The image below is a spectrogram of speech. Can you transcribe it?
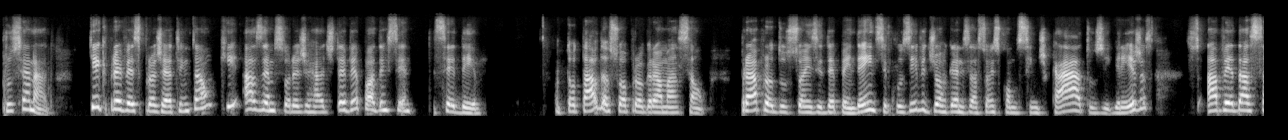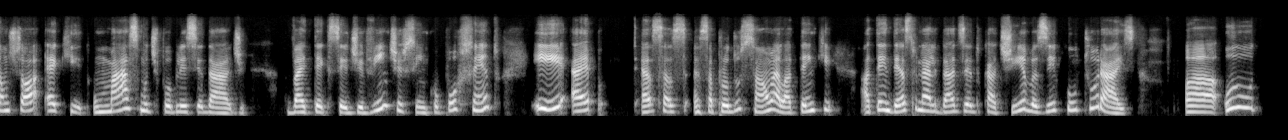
para o Senado. O que, que prevê esse projeto, então? Que as emissoras de rádio e TV podem ceder o total da sua programação para produções independentes, inclusive de organizações como sindicatos, igrejas. A vedação só é que o máximo de publicidade vai ter que ser de 25%, e a, essas, essa produção ela tem que atender às finalidades educativas e culturais. Uh, o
